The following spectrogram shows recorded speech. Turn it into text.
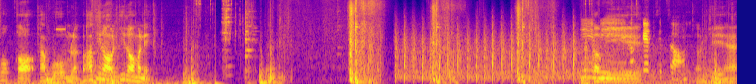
พวกเกาะครับผมแล้วก็เอาที่นอนที่นอนมาเนี่ยนี่ก็มีมีล็อกเก็ต สิบสอง โอเคฮะ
